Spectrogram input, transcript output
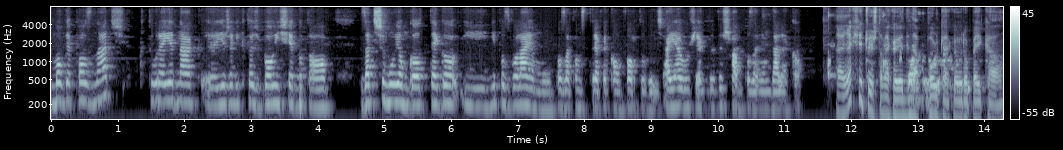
mogę poznać, które jednak, yy, jeżeli ktoś boi się, no to zatrzymują go od tego i nie pozwalają mu poza tą strefę komfortu wyjść, a ja już jakby wyszłam poza nią daleko. A jak się czujesz tam jako jedyna Polka, jako Europejka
